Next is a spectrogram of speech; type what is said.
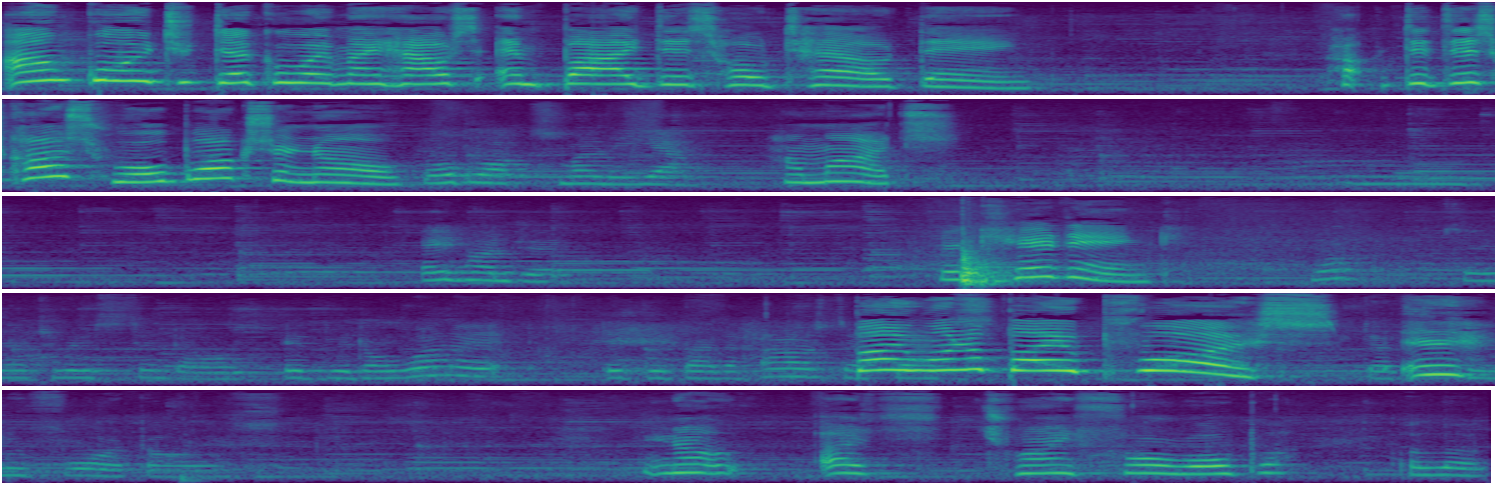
I'm going to decorate my house and buy this hotel thing. How, did this cost Roblox or no? Roblox money, yeah. How much? Mm. 800. You're kidding. Nope. So you have to raise $10. If you don't want it, if you buy the house, But I want to buy a plus. that's Eh, $24. no, uh, it's 24 Roblox. Oh, look.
